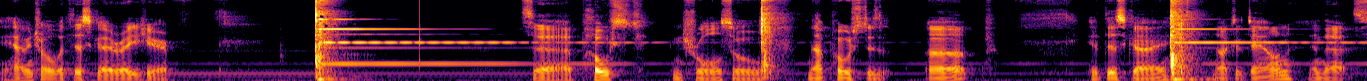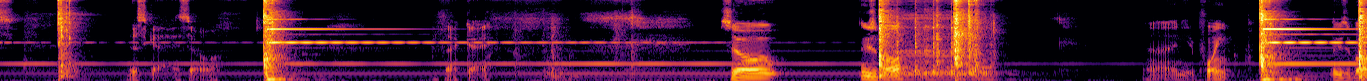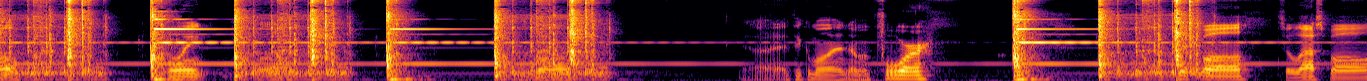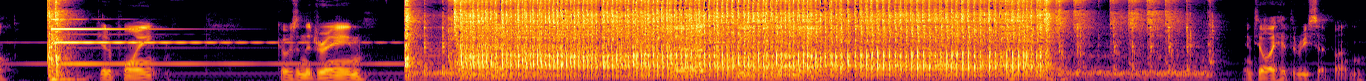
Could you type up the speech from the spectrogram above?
Okay, having trouble with this guy right here. It's a post control, so that post is up. Hit this guy, knocks it down, and that's this guy, so that guy. So, lose a ball. Uh, I need a point. Lose a ball. Point. Think I'm on, I'm on four. Fifth ball. So last ball. Get a point. Goes in the drain. until I hit the reset button.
